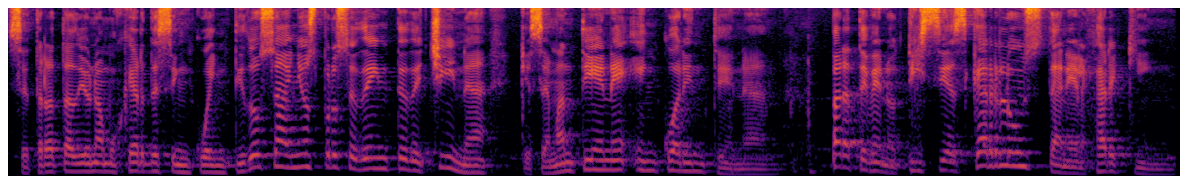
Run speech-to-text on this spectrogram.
Se trata de una mujer de 52 años procedente de China que se mantiene en cuarentena. Para TV Noticias, Carlos Daniel Harkin.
